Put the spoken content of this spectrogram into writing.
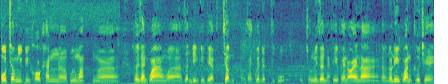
Một trong những cái khó khăn ờ, vướng mắc mà thời gian qua và dẫn đến cái việc chậm giải quyết đất dịch vụ cho người dân ấy, thì phải nói là ờ, nó liên quan cơ chế,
